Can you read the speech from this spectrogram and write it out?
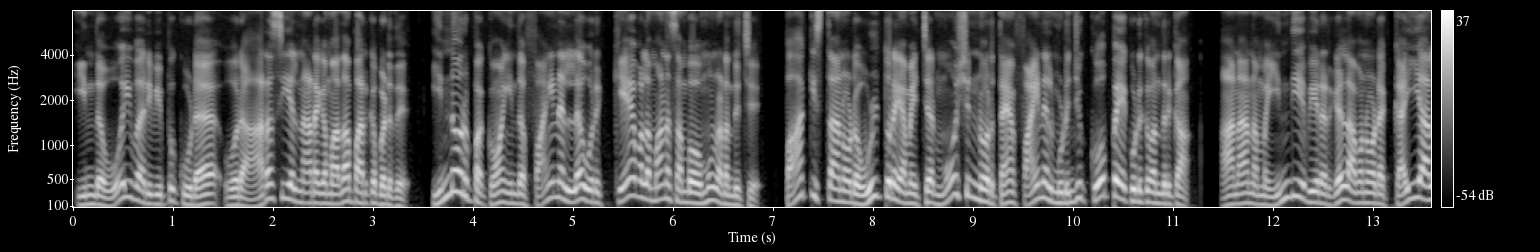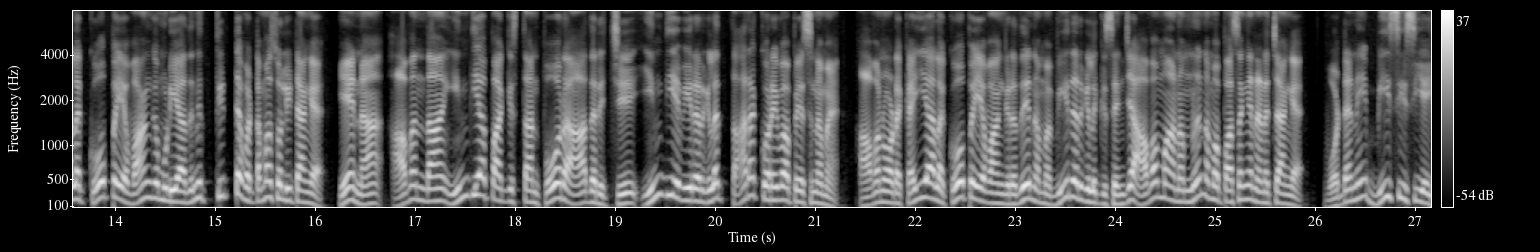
இந்த ஓய்வு அறிவிப்பு கூட ஒரு அரசியல் நாடகமா தான் பார்க்கப்படுது. இன்னொரு பக்கம் இந்த ஃபைனல்ல ஒரு கேவலமான சம்பவமும் நடந்துச்சு. பாகிஸ்தானோட உள்துறை அமைச்சர் மோஷின் ஒருத்தன் ஃபைனல் முடிஞ்சு கோப்பையை கொடுக்க வந்திருக்கான். ஆனா நம்ம இந்திய வீரர்கள் அவனோட கையால கோப்பைய வாங்க முடியாதுன்னு திட்டவட்டமா சொல்லிட்டாங்க. ஏன்னா அவன் தான் இந்தியா பாகிஸ்தான் போற ஆதரிச்சு இந்திய வீரர்களை தரக்குறைவா பேசினவன். அவனோட கையால கோப்பைய வாங்குறது நம்ம வீரர்களுக்கு செஞ்ச அவமானம்னு நம்ம பசங்க நினைச்சாங்க. உடனே பிசிசிஐ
